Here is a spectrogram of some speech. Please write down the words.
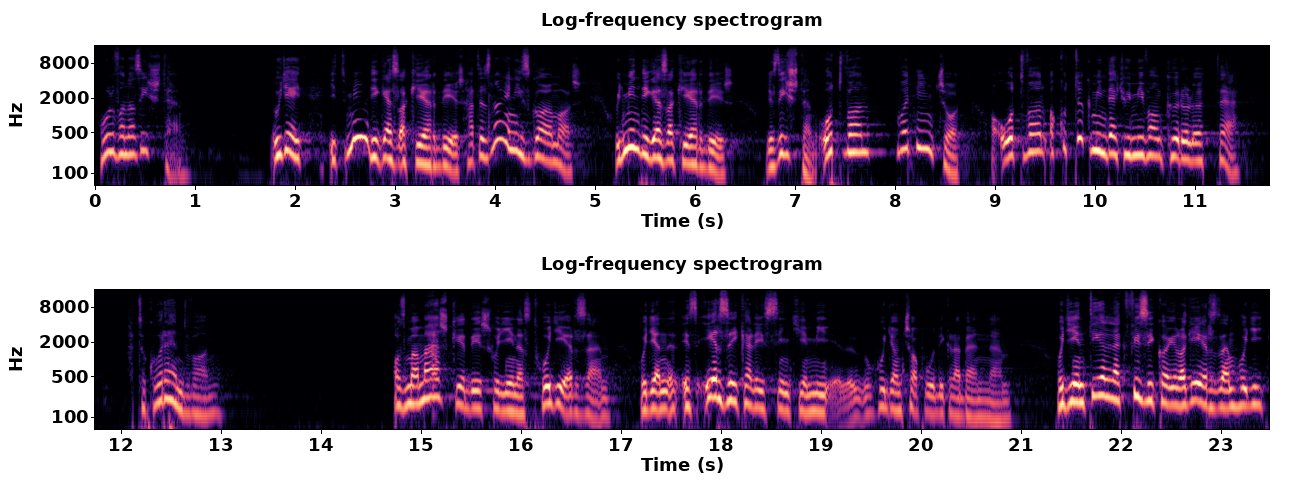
Hol van az Isten? Ugye itt, itt mindig ez a kérdés, hát ez nagyon izgalmas, hogy mindig ez a kérdés, hogy az Isten ott van, vagy nincs ott. Ha ott van, akkor tök mindegy, hogy mi van körülötte. Hát akkor rend van. Az már más kérdés, hogy én ezt hogy érzem, hogy ez érzékelés szintjén mi, hogyan csapódik le bennem. Hogy én tényleg fizikailag érzem, hogy így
